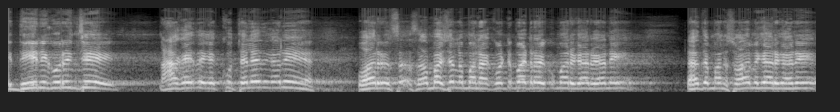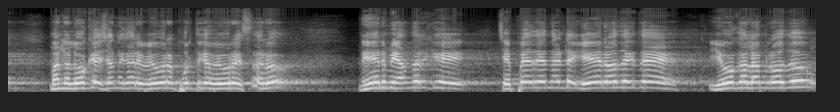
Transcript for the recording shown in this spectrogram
దీని గురించి నాకైతే ఎక్కువ తెలియదు కానీ వారు స- సంభాషణలో మన కొట్టిపాటి రవికుమార్ గారు కానీ లేకపోతే మన స్వామి గారు కానీ మన లోకేష్ అన్న గారు వివర పూర్తిగా వివరిస్తారు. నేను మీ అందరికీ చెప్పేది ఏంటంటే ఏ రోజైతే యువకాలం రోజు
